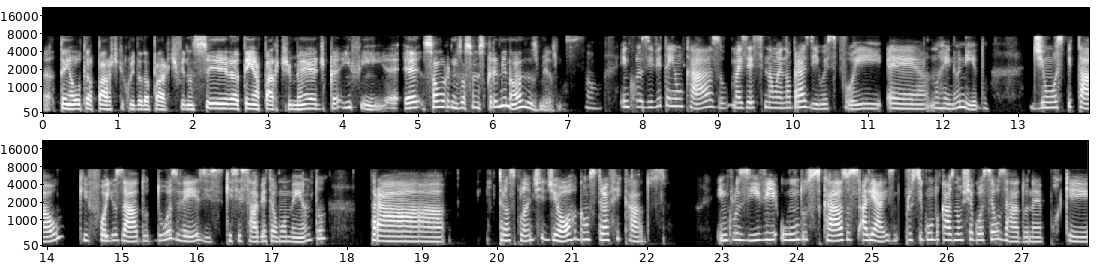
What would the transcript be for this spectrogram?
uh, tem a outra parte que cuida da parte financeira, tem a parte médica, enfim, é, é, são organizações criminosas mesmo. Inclusive tem um caso, mas esse não é no Brasil, esse foi é, no Reino Unido, de um hospital que foi usado duas vezes, que se sabe até o momento, para transplante de órgãos traficados. Inclusive, um dos casos, aliás, para o segundo caso não chegou a ser usado, né? Porque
